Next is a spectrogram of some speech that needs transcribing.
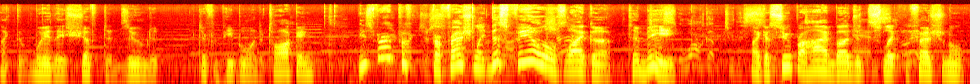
like the way they shifted, zoomed at different people into talking. He's very pro- professionally. This feels like a to me like a super high budget, slick professional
